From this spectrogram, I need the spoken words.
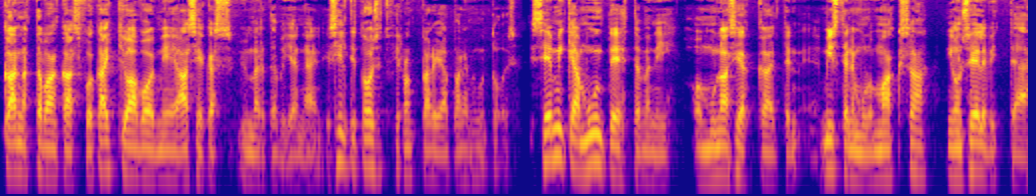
kannattavaan kasvuun. Kaikki on avoimia ja asiakas ymmärtäviä näin. Ja silti toiset firmat pärjää paremmin kuin toiset. Se, mikä mun tehtäväni on mun asiakkaiden, mistä ne mulle maksaa, niin on selvittää,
